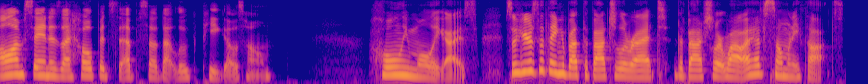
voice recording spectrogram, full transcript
All I'm saying is I hope it's the episode that Luke P goes home. Holy moly, guys. So here's the thing about The Bachelorette, The Bachelor. Wow, I have so many thoughts.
